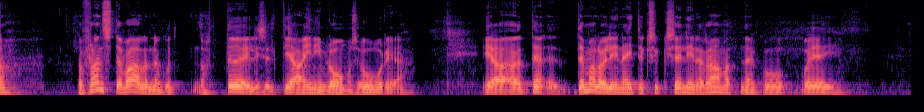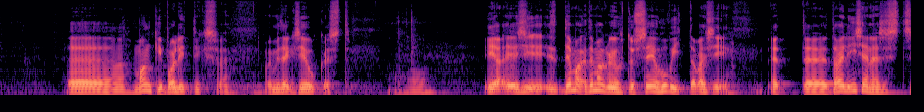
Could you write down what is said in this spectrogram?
noh, no Franz de Waal on nagu noh, tõeliselt hea inimloomuse uurija. ja te, temal oli näiteks üks selline raamat nagu, või ei Monkey Politics või, või midagi sihukest. ja, ja siis tema, temaga juhtus see huvitav asi, et äh, ta oli iseenesest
